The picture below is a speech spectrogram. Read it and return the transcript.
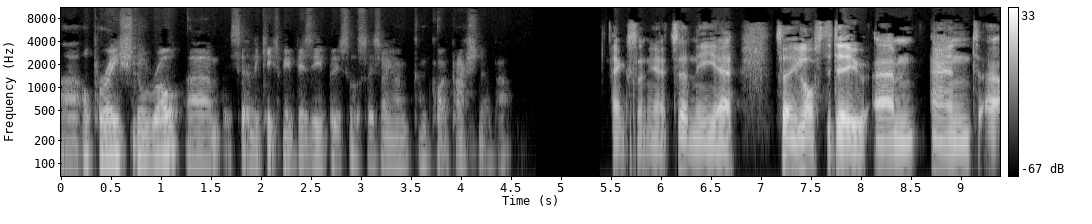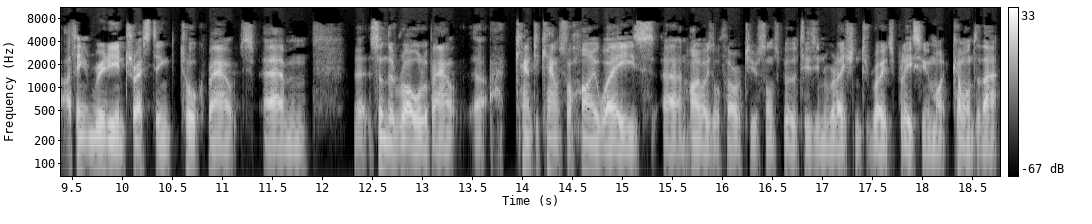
uh, operational role. Um, it certainly keeps me busy, but it's also something I'm, I'm quite passionate about. Excellent. Yeah, certainly, uh, certainly lots to do, um, and uh, I think really interesting to talk about um, uh, some of the role about uh, county council highways uh, and highways authority responsibilities in relation to roads policing. We might come on to that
